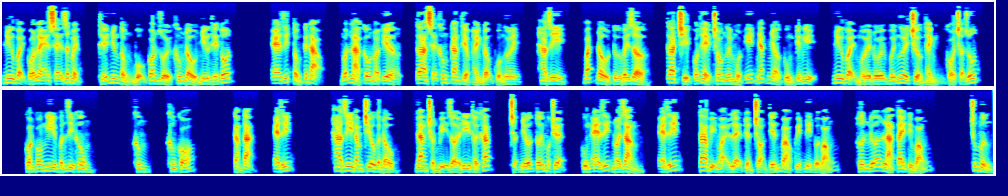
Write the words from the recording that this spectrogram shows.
như vậy có lẽ sẽ rất mệt, thế nhưng tổng bộ con rồi không đầu như thế tốt. Ezit tổng kết đạo, vẫn là câu nói kia, ta sẽ không can thiệp hành động của ngươi, haji, bắt đầu từ bây giờ, ta chỉ có thể cho ngươi một ít nhắc nhở cùng kiến nghị, như vậy mới đối với ngươi trưởng thành có trợ giúp. Còn có nghi vấn gì không? Không không có. Cảm tạ, ezit haji đăm chiêu gật đầu đang chuẩn bị rời đi thời khắc chợt nhớ tới một chuyện cùng ezit nói rằng ezit ta bị ngoại lệ tuyển chọn tiến vào quyết định đội bóng hơn nữa là tay tìm bóng. Chúc mừng.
